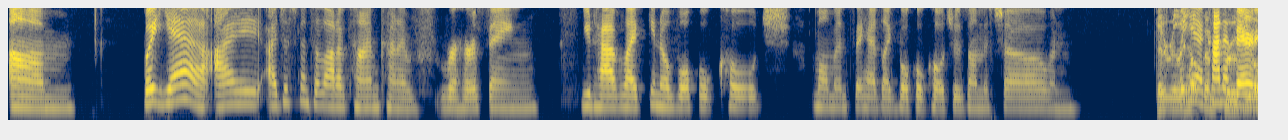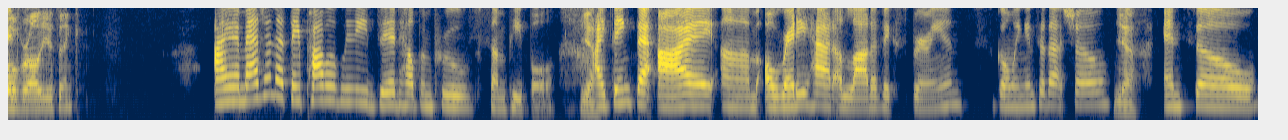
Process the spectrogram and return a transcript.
Um but yeah, I I just spent a lot of time kind of rehearsing. You'd have like, you know, vocal coach moments. They had like vocal coaches on the show and Did it really yeah, help kinda improve you overall, you think? I imagine that they probably did help improve some people. Yeah. I think that I um, already had a lot of experience going into that show. Yeah. And so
